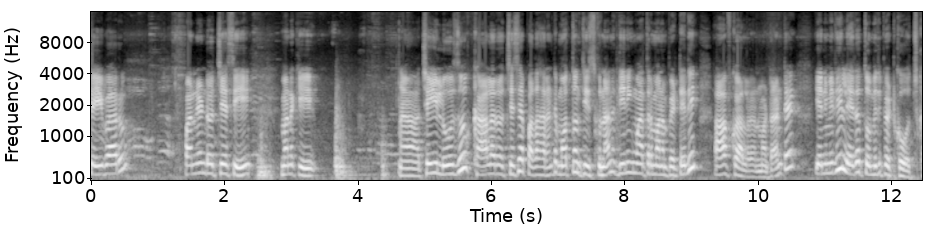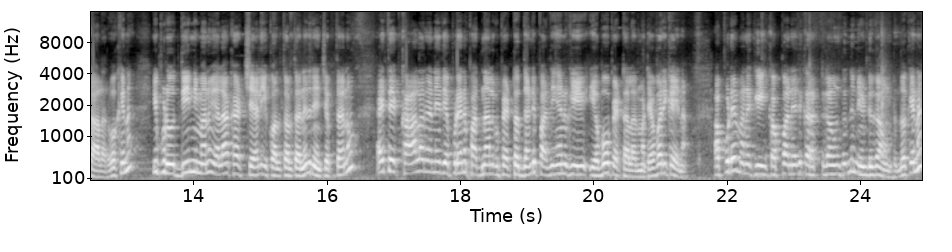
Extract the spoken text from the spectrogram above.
చేయివారు పన్నెండు వచ్చేసి మనకి చెయ్యి లూజు కాలర్ వచ్చేసి పదహారు. అంటే మొత్తం తీసుకున్నాను. దీనికి మాత్రం మనం పెట్టేది హాఫ్ కాలర్ అనమాట అంటే ఎనిమిది లేదా తొమ్మిది పెట్టుకోవచ్చు కాలర్. ఓకేనా? ఇప్పుడు దీన్ని మనం ఎలా కట్ చేయాలి? ఈ కొలతలతో అనేది నేను చెప్తాను. అయితే కాలర్ అనేది ఎప్పుడైనా పద్నాలుగు పెట్టొద్దండి. పదిహేనుకి ఎబో పెట్టాలన్నమాట ఎవరికైనా. అప్పుడే మనకి కప్పు అనేది కరెక్ట్గా ఉంటుంది నిండుగా ఉంటుంది. ఓకేనా?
